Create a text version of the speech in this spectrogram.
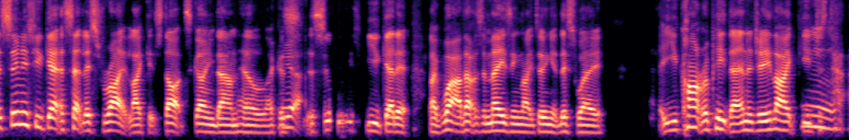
as soon as, you get a set list right, like it starts going downhill. Like as, yeah. as soon as you get it, like wow, that was amazing. Like doing it this way, you can't repeat the energy. Like you mm. just ha-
